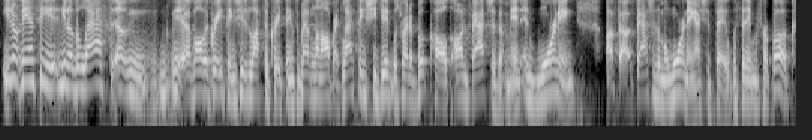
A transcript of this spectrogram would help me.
You know, Nancy, you know, the last um, of all the great things, she did lots of great things. Madeleine Albright, last thing she did was write a book called On Fascism and, and warning, uh, Fascism, a warning, I should say, was the name of her book,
